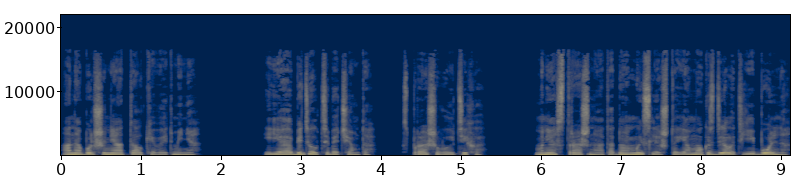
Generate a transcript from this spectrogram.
Она больше не отталкивает меня. «Я обидел тебя чем-то?» — спрашиваю тихо. Мне страшно от одной мысли, что я мог сделать ей больно.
